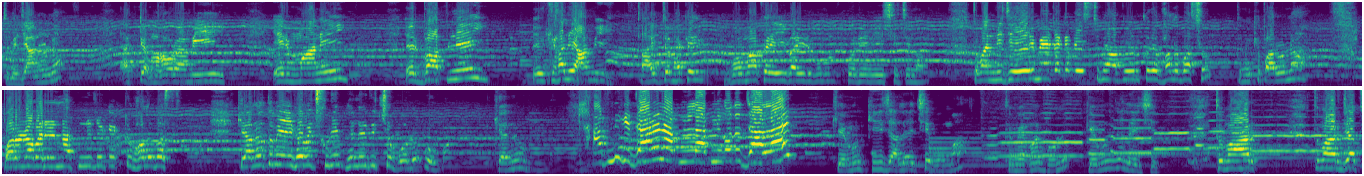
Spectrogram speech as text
তুমি জানো না একটা মাওরা মেয়ে এর মা নেই এর বাপ নেই এর খালি আমি। তাই তোমাকে বোমা করে এই বাড়ির বউ করে নিয়ে এসেছিলাম। তোমার নিজের মেয়েটাকে বেশ তুমি আদর করে ভালোবাসো। তুমি কি পারো না? পারো না বাড়ির নাতনিটাকে একটু ভালোবাসতে। কেন তুমি এইভাবে ছুঁড়ে ফেলে দিচ্ছ বলো বৌমা? কেন? আপনি কি জানেন আপনারা আপনি কত জ্বালায়? কেমন কি জ্বালিয়েছে বোমা? তুমি আমার বলো কেমন জ্বালিয়েছে তোমার তোমার যত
